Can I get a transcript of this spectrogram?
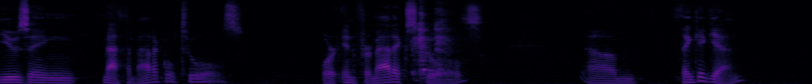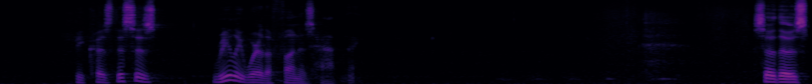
using mathematical tools or informatics tools, um, think again, because this is really where the fun is happening. So those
